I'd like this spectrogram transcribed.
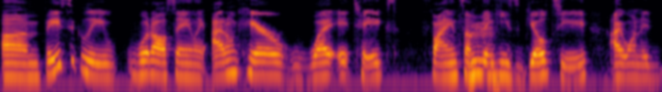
um, basically Woodall saying like, "I don't care what it takes, find something. He's guilty. I wanted."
